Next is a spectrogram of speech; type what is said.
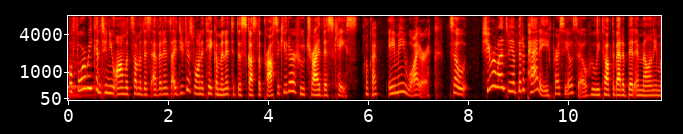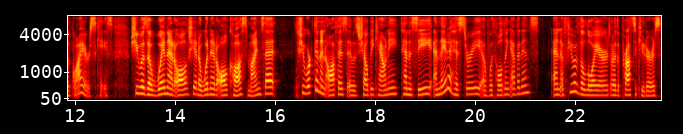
Before we continue on with some of this evidence, I do just want to take a minute to discuss the prosecutor who tried this case. Okay. Amy Weirich. So she reminds me a bit of Patty Prezioso, who we talked about a bit in Melanie McGuire's case. She was a win at all, she had a win at all costs mindset. She worked in an office, it was Shelby County, Tennessee, and they had a history of withholding evidence. And a few of the lawyers or the prosecutors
